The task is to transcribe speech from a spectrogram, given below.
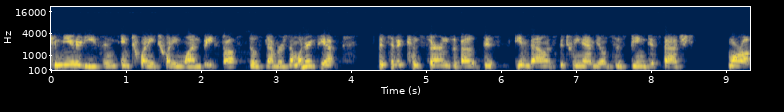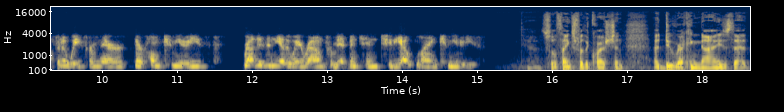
communities in, in 2021 based off those numbers. I'm wondering if you have specific concerns about this imbalance between ambulances being dispatched more often away from their, their home communities rather than the other way around from Edmonton to the outlying communities. Yeah, so thanks for the question. I do recognize that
